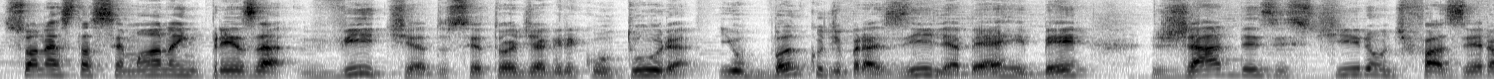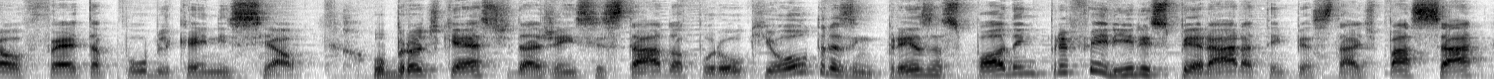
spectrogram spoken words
Só nesta semana, a empresa Vitia, do setor de agricultura, e o Banco de Brasília, BRB, já desistiram de fazer a oferta pública inicial. O broadcast da Agência Estado apurou que outras empresas podem preferir esperar a tempestade passar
